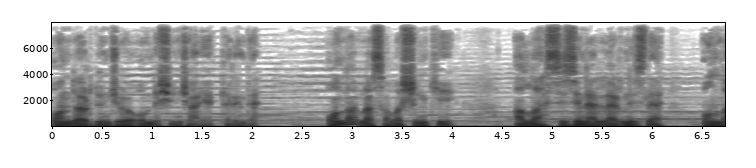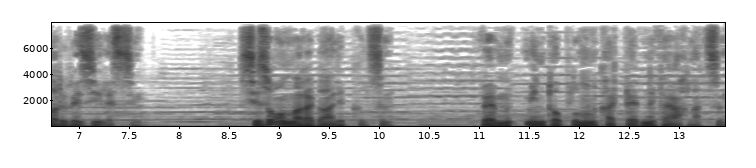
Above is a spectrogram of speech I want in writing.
14. ve 15. ayetlerinde Onlarla savaşın ki Allah sizin ellerinizle onları rezil etsin. Sizi onlara galip kılsın ve mümin toplumun kalplerini ferahlatsın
